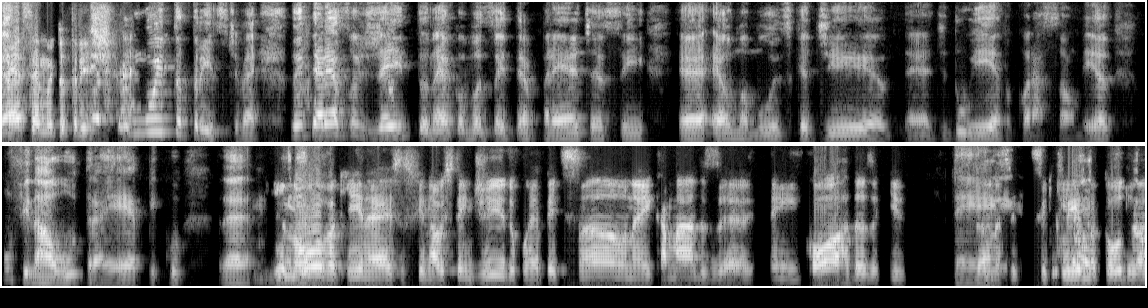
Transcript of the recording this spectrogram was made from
Essa é muito triste. É muito triste, velho. Não interessa o jeito, né, como você interprete, assim, é, é uma música de, é, de doer no coração mesmo. Um final ultra épico. Né? De novo aqui, né? Esse final estendido, com repetição, né? E camadas, é, tem cordas aqui, tem. dando esse, esse clima todo, né?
